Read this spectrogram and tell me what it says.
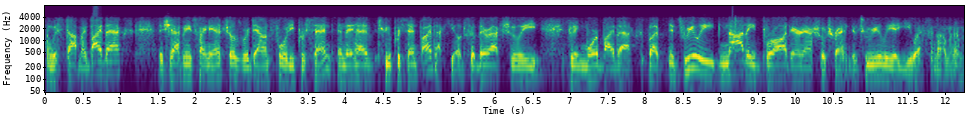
I'm going to stop my buybacks. The Japanese financials were down 40%, and they have 2% buyback yield, so they're actually doing more buybacks. But it's really not a broad international trend. It's really a U.S. phenomenon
